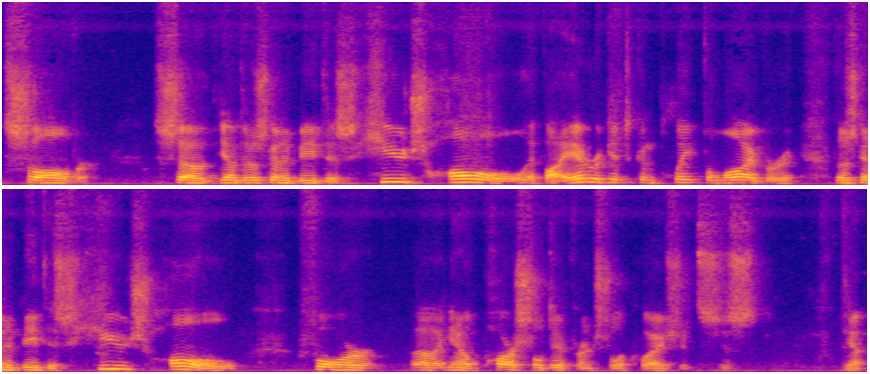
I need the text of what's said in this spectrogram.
solver. So, you know, there's going to be this huge hole. If I ever get to complete the library, there's going to be this huge hole for, uh, you know, partial differential equations. Just, you know,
